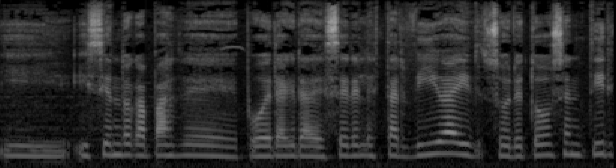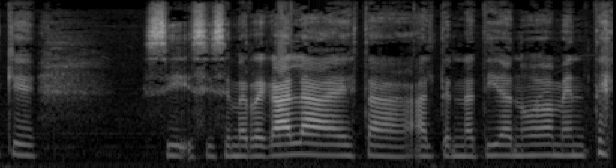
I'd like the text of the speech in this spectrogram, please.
y, y siendo capaz de poder agradecer el estar viva y sobre todo sentir que si, si se me regala esta alternativa nuevamente,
